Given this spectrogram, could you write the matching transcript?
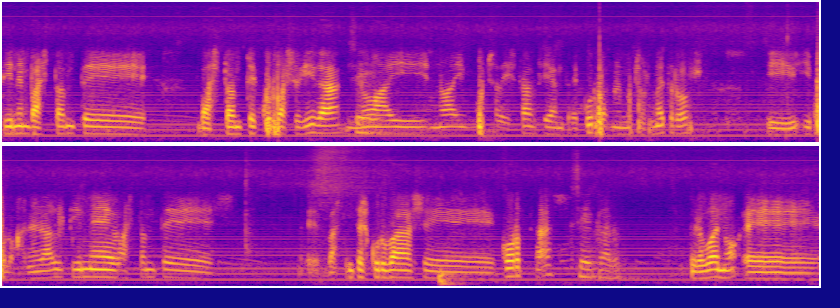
tienen bastante bastante curva seguida Sí. no hay no hay mucha distancia entre curvas no hay muchos metros y, y por lo general tiene bastantes eh, bastantes curvas eh, cortas Sí, claro. pero bueno, eh,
